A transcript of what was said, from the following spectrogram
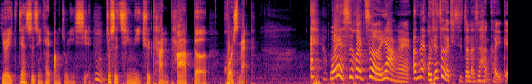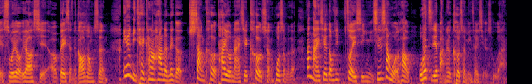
有一件事情可以帮助你写，嗯就是请你去看它的 course map。我也是会这样哎、呃，那我觉得这个其实真的是很可以给所有要写呃备审的高中生，因为你可以看到他的那个上课，他有哪一些课程或什么的，那哪一些东西最吸引你？其实像我的话，我会直接把那个课程名称写出来，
